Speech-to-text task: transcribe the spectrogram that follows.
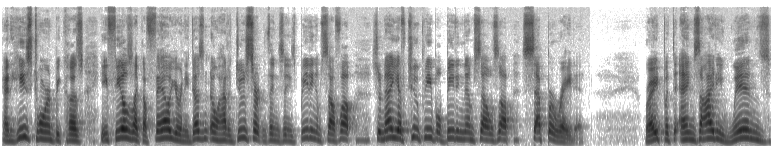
and he's torn because he feels like a failure and he doesn't know how to do certain things and he's beating himself up. So now you have two people beating themselves up separated, right? But the anxiety wins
